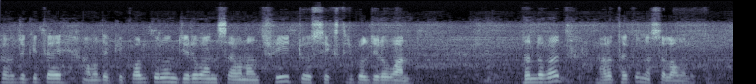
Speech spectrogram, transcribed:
সহযোগিতায় আমাদেরকে কল করুন zero one seven one three two six triple zero one ধন্যবাদ, ভালো থাকুন, আসসালামু আলাইকুম।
